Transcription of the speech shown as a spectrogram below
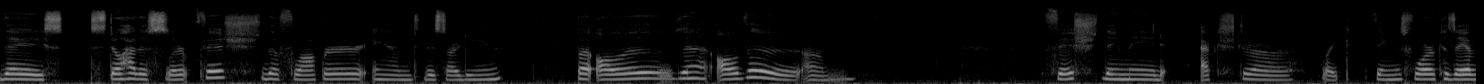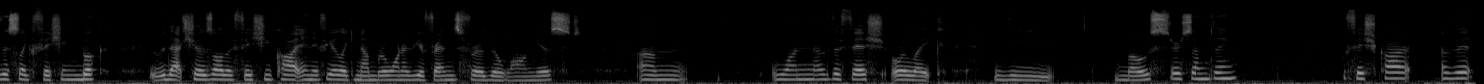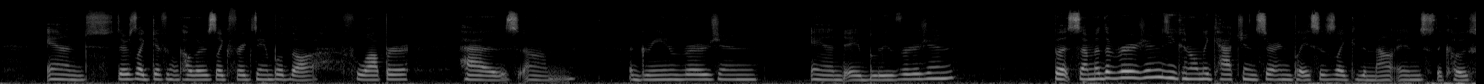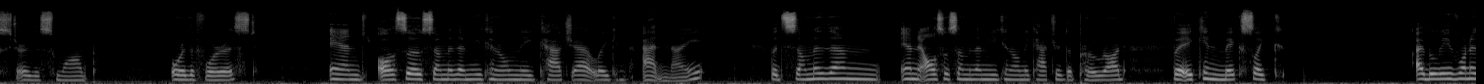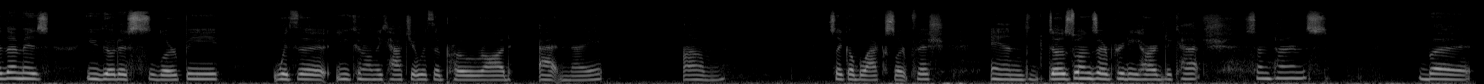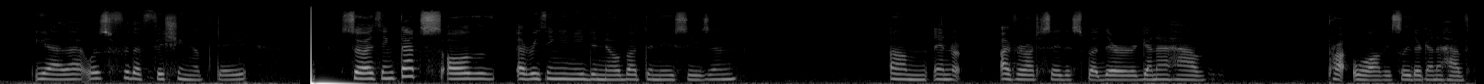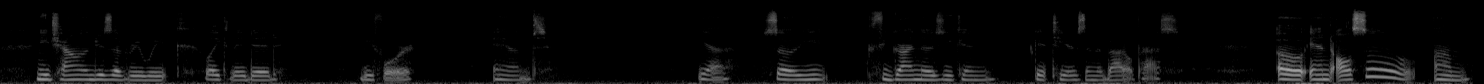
they st- still have the slurp fish, the flopper, and the sardine, but all of the all the um, fish they made extra like things for because they have this like fishing book that shows all the fish you caught and if you're like number one of your friends for the longest um, one of the fish or like the most or something fish caught of it. And there's like different colors. Like for example the flopper has um, a green version and a blue version. But some of the versions you can only catch in certain places like the mountains the coast or the swamp or the forest. And also some of them you can only catch at like at night but some of them, and also some of them, you can only catch with the pro rod, but it can mix like. I believe one of them is you go to Slurpy with a you can only catch it with a pro rod at night. Um, it's like a black slurpfish, and those ones are pretty hard to catch sometimes. But yeah, that was for the fishing update. So I think that's all everything you need to know about the new season. Um, and I forgot to say this, but they're gonna have, pro- well, obviously they're gonna have new challenges every week, like they did before, and yeah. So you, if you grind those, you can get tiers in the battle pass. Oh, and also, um,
